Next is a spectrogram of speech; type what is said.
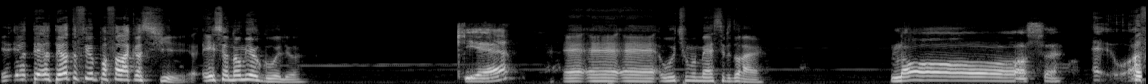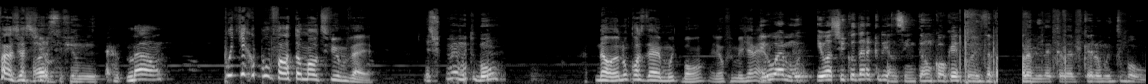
Eu, eu tenho, eu tenho outro filme pra falar que eu assisti. Esse eu não me orgulho. Que é. É, é, é O Último Mestre do Ar. Nossa. É, Rafael, já assistiu? esse filme. Não. Por que, que o povo fala tão mal desse filme, velho? Esse filme é muito bom. Não, eu não considero ele muito bom. Ele é um filme genérico. Eu, é, mu- eu assisti quando era criança, então qualquer coisa pra mim naquela época era muito bom.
